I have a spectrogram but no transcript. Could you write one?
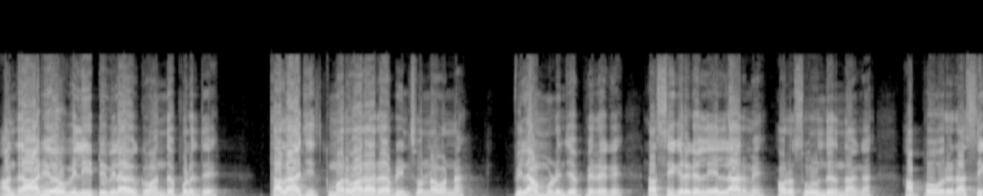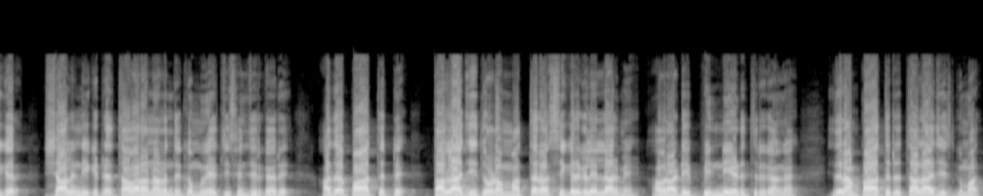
அந்த ஆடியோ வெளியீட்டு விழாவுக்கு வந்த பொழுது தலை அஜித்குமார் வராரு அப்படின்னு சொன்ன உடனே விழா முடிஞ்ச பிறகு ரசிகர்கள் எல்லாருமே அவரை சூழ்ந்திருந்தாங்க. அப்போ ஒரு ரசிகர் ஷாலினி கிட்ட தவறாக நடந்துக்க முயற்சி செஞ்சுருக்காரு. அதை பார்த்துட்டு தல அஜித்தோட மற்ற ரசிகர்கள் எல்லாருமே அவர் அடி பின்னி எடுத்திருக்காங்க. இதெல்லாம் பார்த்துட்டு தல அஜித்குமார்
